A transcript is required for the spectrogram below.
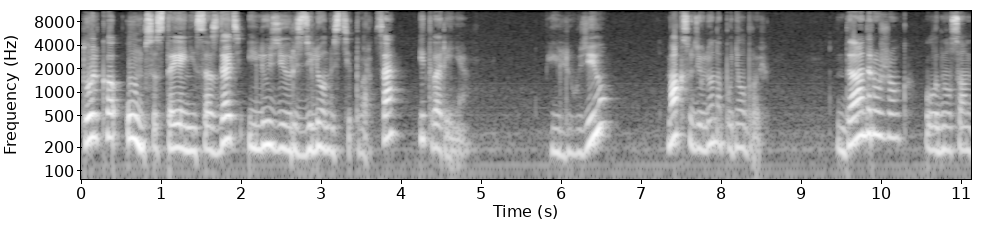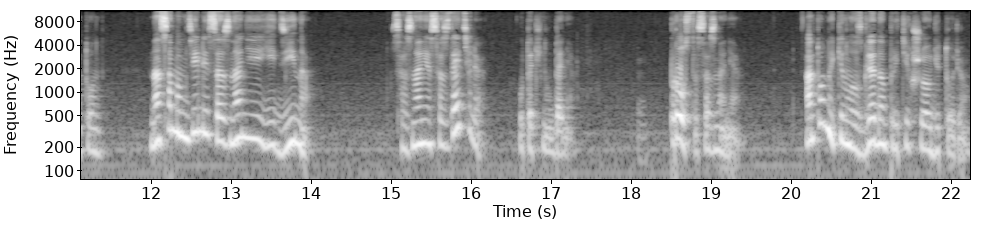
Только ум в состоянии создать иллюзию разделенности Творца и творения. Иллюзию? Макс удивленно поднял бровь. Да, дружок, улыбнулся Антон. На самом деле сознание едино. Сознание Создателя? Уточнил Даня. Просто сознание. Антон накинул взглядом притихшую аудиторию.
